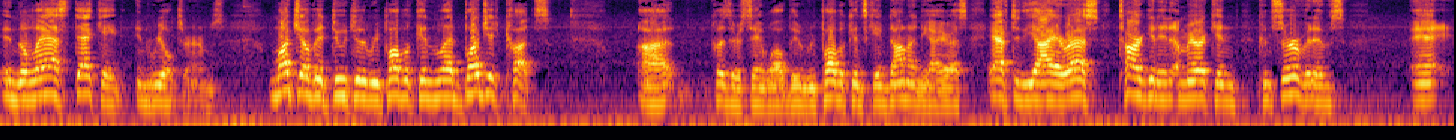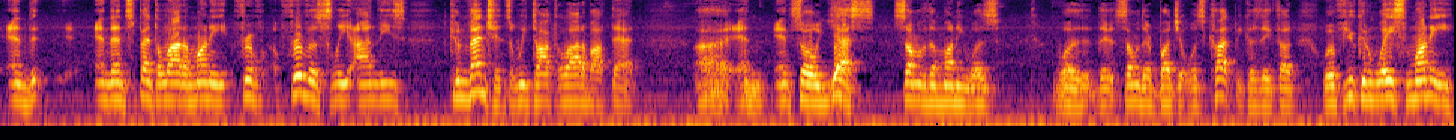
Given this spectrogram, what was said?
in the last decade in real terms, much of it due to the Republican led budget cuts. Because uh, they're saying, well, the Republicans came down on the IRS after the IRS targeted American conservatives and, and, and then spent a lot of money friv- frivolously on these conventions. We talked a lot about that. Uh, and, and so, yes, some of the money was was some of their budget was cut because they thought, well, if you can waste money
